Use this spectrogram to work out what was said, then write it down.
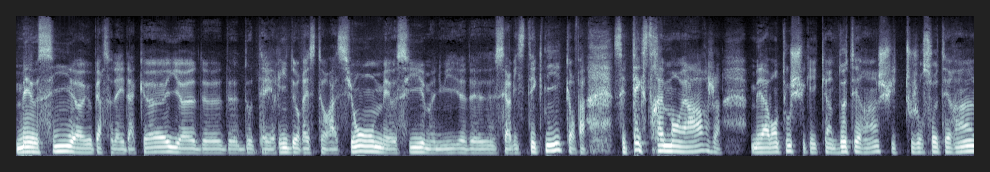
mais aussi le personnel d'accueil, d'hôtellerie, de, de, restauration, mais aussi de services techniques. Enfin, c'est extrêmement large, mais avant tout, je suis quelqu'un de terrain, je suis toujours sur le terrain.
